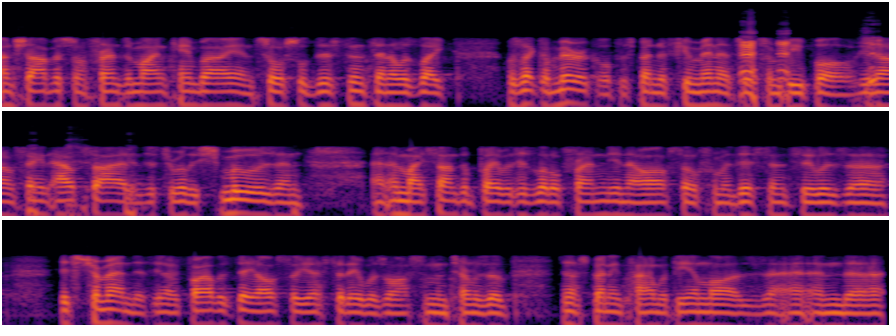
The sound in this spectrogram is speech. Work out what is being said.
on Shabbos some friends of mine came by and social distance, and it was like it was like a miracle to spend a few minutes with some people. You know what I'm saying? Outside and just to really schmooze and and my son to play with his little friend. You know, also from a distance. It was uh it's tremendous. You know, Father's Day also yesterday was awesome in terms of you know spending time with the in-laws and uh,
